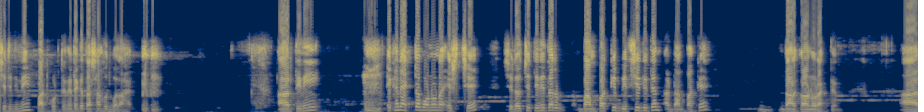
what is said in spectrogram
সেটি তিনি পাঠ করতেন। এটাকে তাশাহুদ বলা হয়। আর তিনি এখানে একটা বর্ণনা এসছে, সেটা হচ্ছে তিনি তার বাম পাককে বিছিয়ে দিতেন আর ডান পাকে দাঁড় করানো রাখতেন। আর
